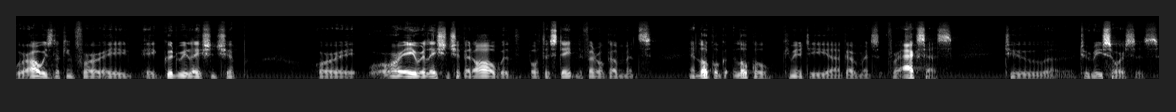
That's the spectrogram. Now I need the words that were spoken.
we're always looking for a, a good relationship or a, or a relationship at all with both the state and the federal governments and local local community uh, governments for access to uh, to resources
